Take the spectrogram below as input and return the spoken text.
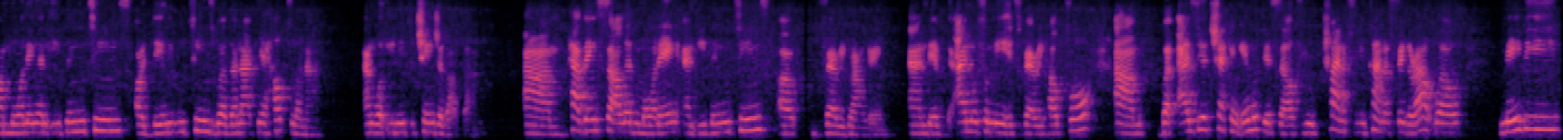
our morning and evening routines, our daily routines, whether or not they're helpful or not, and what you need to change about them. Um, having solid morning and evening routines are very grounding and if, I know for me it's very helpful. Um, but as you're checking in with yourself, you're trying to you kind of figure out, well, maybe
